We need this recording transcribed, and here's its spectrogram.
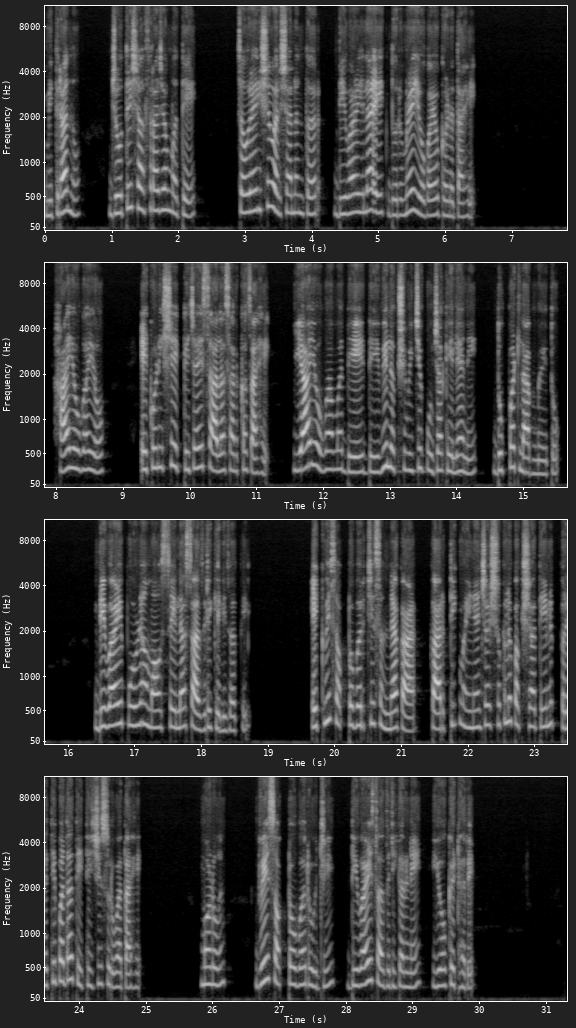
मित्रांनो ज्योतिषशास्त्राच्या मते चौऱ्याऐंशी वर्षानंतर दिवाळीला एक दुर्मिळ योगायोग घडत आहे. हा योगायोग एकोणीसशे एक्केचाळीस सालासारखाच आहे. या योगामध्ये देवी लक्ष्मीची पूजा केल्याने दुप्पट लाभ मिळतो. दिवाळी पूर्ण अमावस्येला साजरी केली जाते. एकवीस ऑक्टोबरची संध्याकाळ कार्तिक महिन्याच्या शुक्ल पक्षातील प्रतिपदा तिथीची सुरुवात आहे. म्हणून वीस ऑक्टोबर रोजी दिवाळी साजरी करणे योग्य ठरेल.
